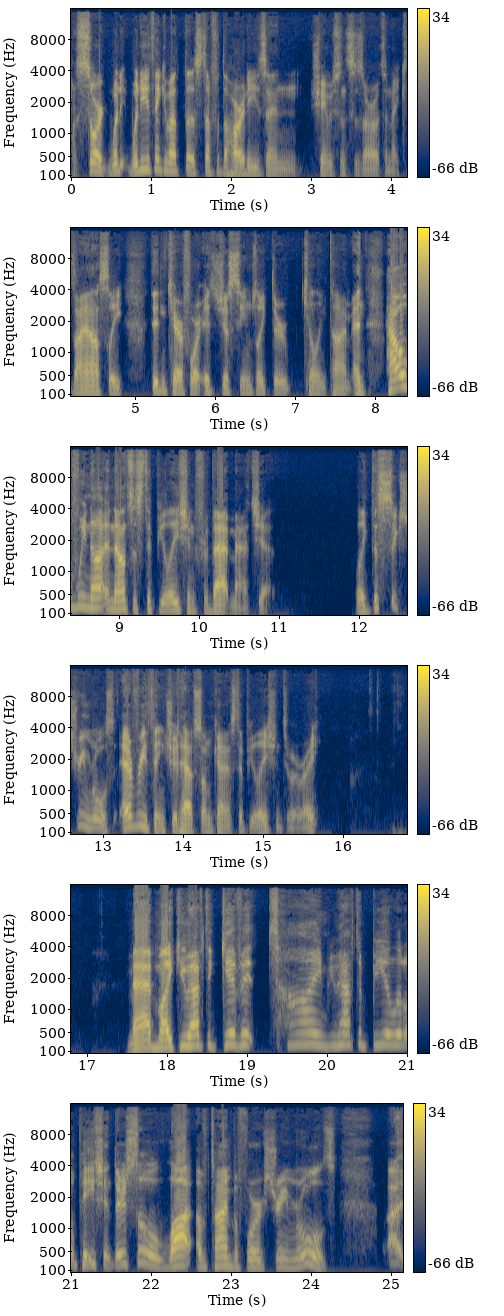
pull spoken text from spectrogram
Sorg, what what do you think about the stuff with the Hardys and Sheamus and Cesaro tonight? Because I honestly didn't care for it. It just seems like they're killing time. And how have we not announced a stipulation for that match yet? Like this is Extreme Rules. Everything should have some kind of stipulation to it, right? Mad Mike, you have to give it time. You have to be a little patient. There's still a lot of time before Extreme Rules. Uh,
